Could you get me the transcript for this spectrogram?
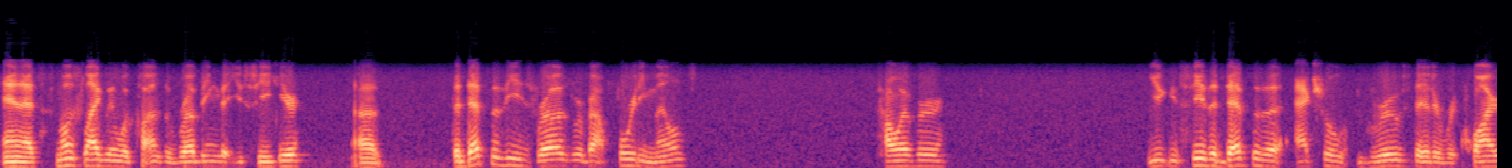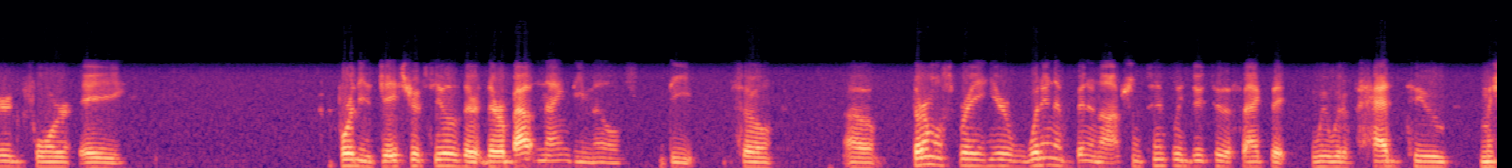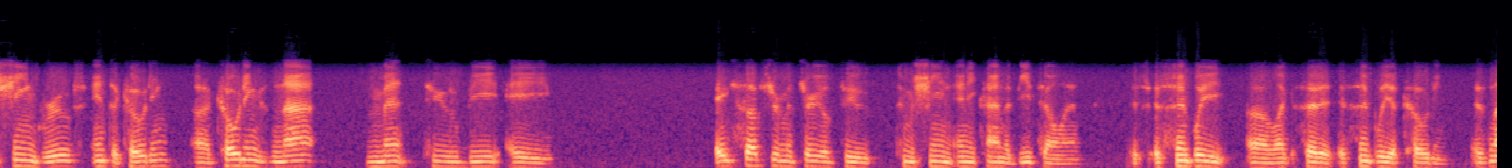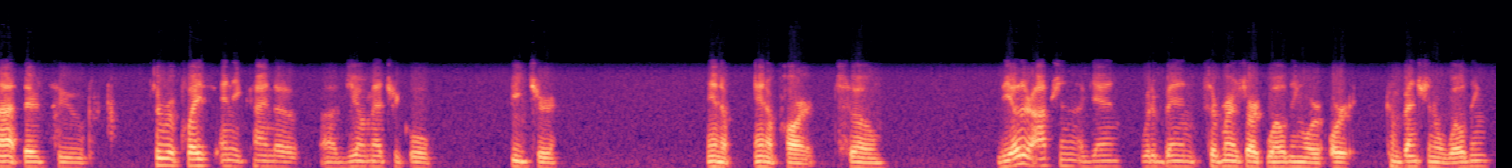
and that's most likely what caused the rubbing that you see here. Uh, the depth of these rubs were about 40 mils. However, you can see the depth of the actual grooves that are required for a for these J-strip seals. They're they're about 90 mils deep. So uh, thermal spray here wouldn't have been an option simply due to the fact that we would have had to machine grooves into coating. Uh, coating is not meant to be a a substrate material to to machine any kind of detail in. It's, it's simply, uh, like I said, it, it's simply a coating. It's not there to to replace any kind of uh, geometrical feature in a in a part. So the other option again would have been submerged arc welding or, or conventional welding.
